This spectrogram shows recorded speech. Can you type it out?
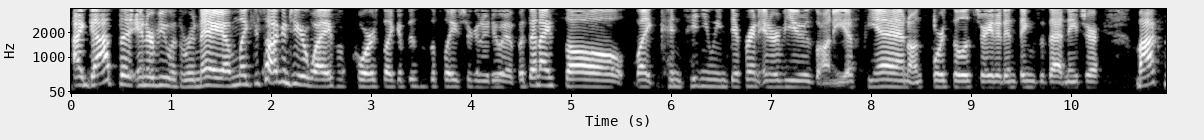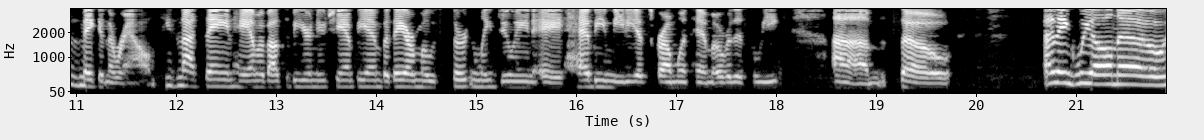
I got the interview with Renee. I'm like, you're talking to your wife, of course, like if this is the place you're going to do it. But then I saw like continuing different interviews on ESPN, on Sports Illustrated, and things of that nature. Mox is making the rounds. He's not saying, hey, I'm about to be your new champion, but they are most certainly doing a heavy media scrum with him over this week. Um, so I think we all know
